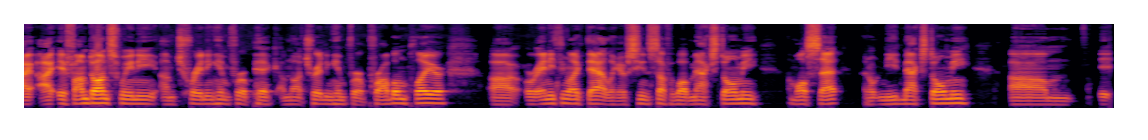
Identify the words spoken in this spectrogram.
I, I if I'm Don Sweeney, I'm trading him for a pick. I'm not trading him for a problem player uh, or anything like that. Like I've seen stuff about Max Domi. I'm all set. I don't need Max Domi. Um, i-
